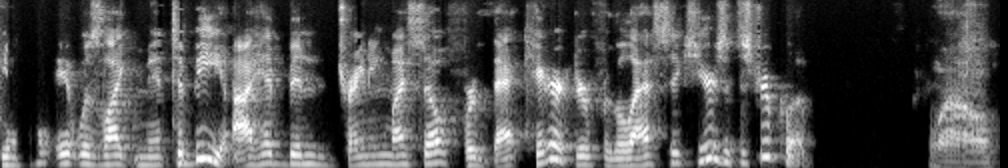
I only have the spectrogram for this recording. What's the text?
You know, it was like meant to be. I had been training myself for that character for the last six years at the strip club. Wow.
